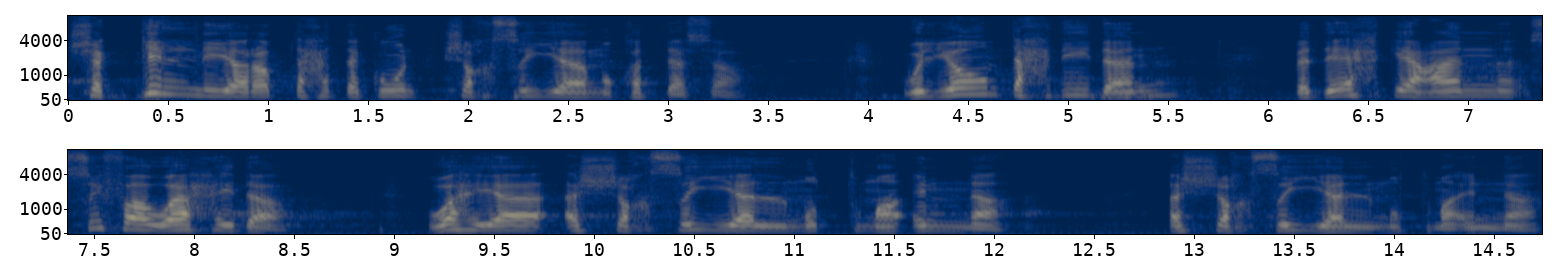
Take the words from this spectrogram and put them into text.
شكلني يا رب حتى تكون شخصية مقدسة. واليوم تحديدا بدي أحكي عن صفة واحدة وهي الشخصية المطمئنة. الشخصية المطمئنة.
